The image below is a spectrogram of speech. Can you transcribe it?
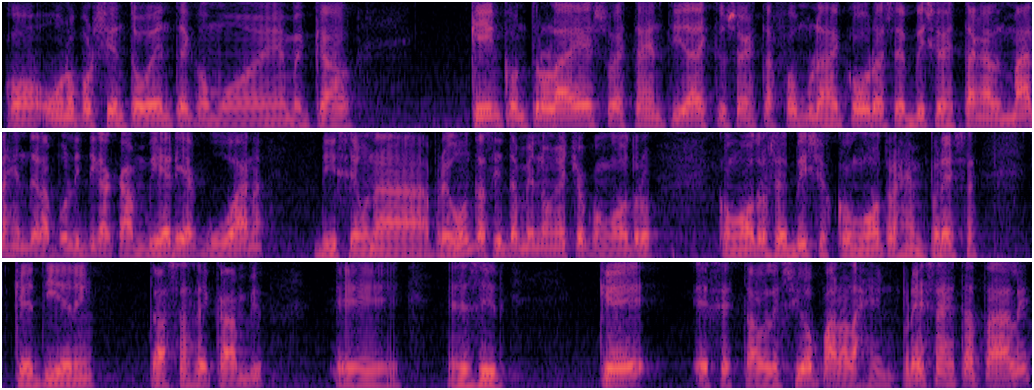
con 1 por 120 como es el mercado. ¿Quién controla eso? Estas entidades que usan estas fórmulas de cobro de servicios están al margen de la política cambiaria cubana, dice una pregunta. Así también lo han hecho con, otros con otros servicios, con otras empresas que tienen tasas de cambio. Eh, es decir, que se estableció para las empresas estatales,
